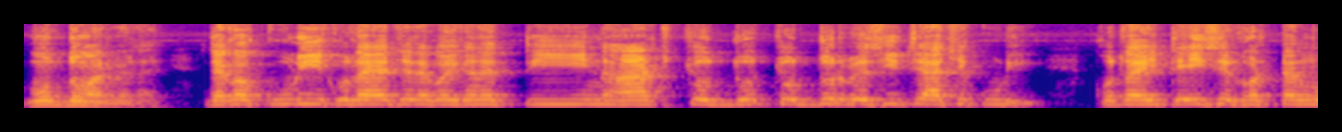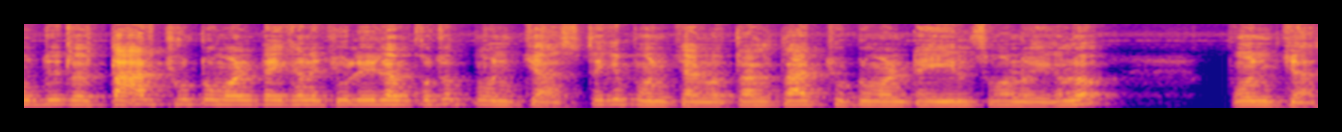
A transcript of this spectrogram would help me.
মধ্যমার বেলায়। দেখো, কুড়ি কোথায় আছে? দেখো, এখানে তিন, আট, চোদ্দ, চোদ্দোর বেশিতে আছে কুড়ি। কোথায় তেইশের ঘরটার মধ্যে? তাহলে তার ছোটো মানটা এখানে চলে এলাম কত পঞ্চাশ থেকে পঞ্চান্ন। তাহলে তার ছোটো মানটা এল সমান হয়ে গেল পঞ্চাশ।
